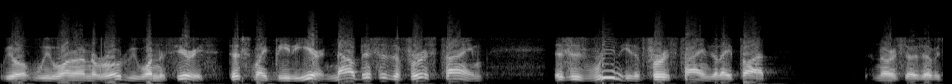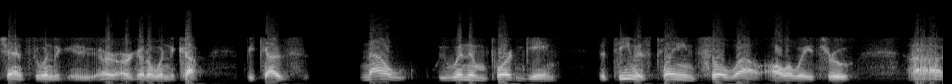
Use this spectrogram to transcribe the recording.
we we won on the road, we won the series. This might be the year." Now, this is the first time. This is really the first time that I thought the North Stars have a chance to win the are, are going to win the cup because now we win an important game. The team is playing so well all the way through. Uh,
